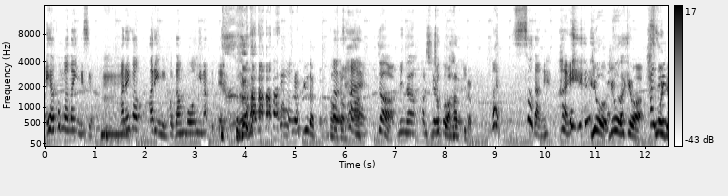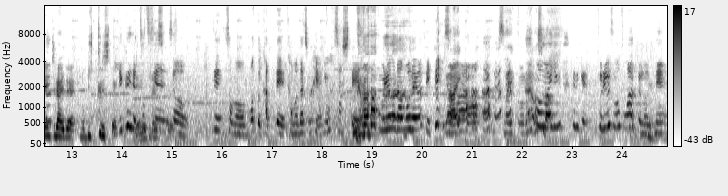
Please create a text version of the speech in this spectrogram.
エアコンがないんですよ、うん。あれがある意味こう暖房になってて。それは冬だったの？たまたま、はい。あじゃあみんなある種ちょっとはハッピーだったそうだね。はい。寮寮だけはすごい電気代でもうびっくりして。びっくりして突然そうでそのもっと買って友達の部屋にもさして 無料の暖房だよって言って。最高。最高の話だ。前に何だっけプルーフ・オフ・ワークのね、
